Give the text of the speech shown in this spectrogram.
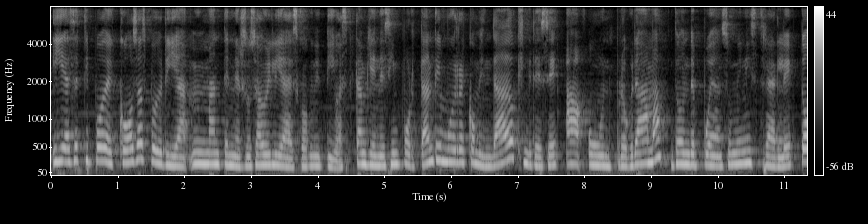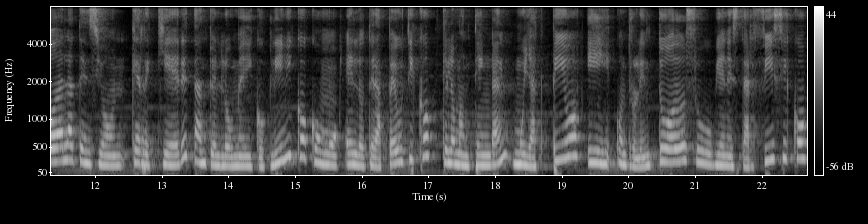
y ese tipo de cosas podría mantener sus habilidades cognitivas. También es importante y muy recomendado que ingrese a un programa donde puedan suministrarle toda la atención que requiere, tanto en lo médico clínico como en lo terapéutico, que lo mantengan muy activo y controlen todo su bienestar físico,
